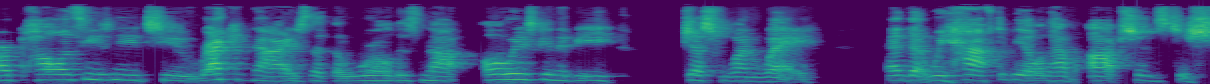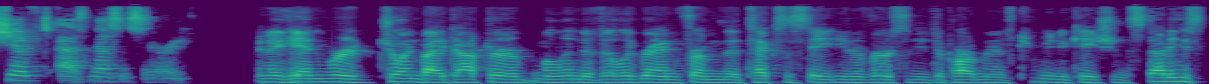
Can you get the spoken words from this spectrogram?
Our policies need to recognize that the world is not always going to be just one way and that we have to be able to have options to shift as necessary. And again, we're joined by Dr. Melinda Villagran from the Texas State University Department of Communication Studies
